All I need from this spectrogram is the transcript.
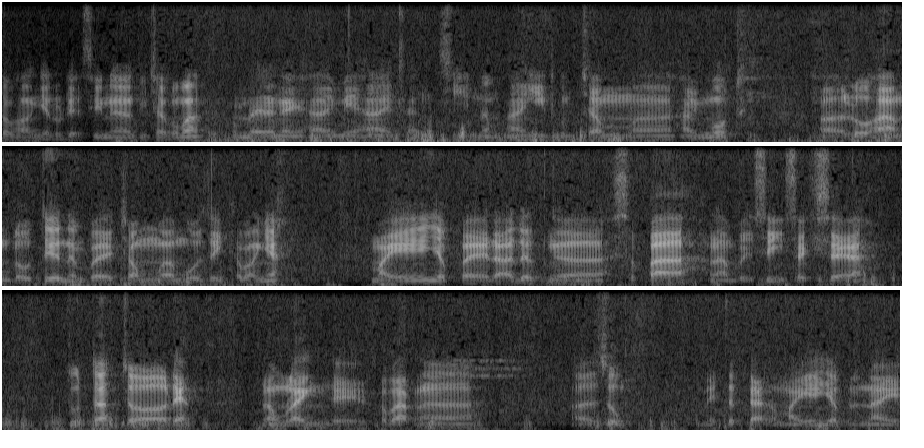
Shop hàng nhà Đồ Điện xin ờ, kính chào các bác. Hôm nay là ngày 22 tháng 9 năm 2021. À, lô hàng đầu tiên em về trong ờ, mùa dịch các bác nhé. Máy nhập về đã được uh, spa làm vệ sinh sạch sẽ, tút tát cho đẹp, long lanh để các bác uh, uh, dùng. Để tất cả máy nhập lần này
